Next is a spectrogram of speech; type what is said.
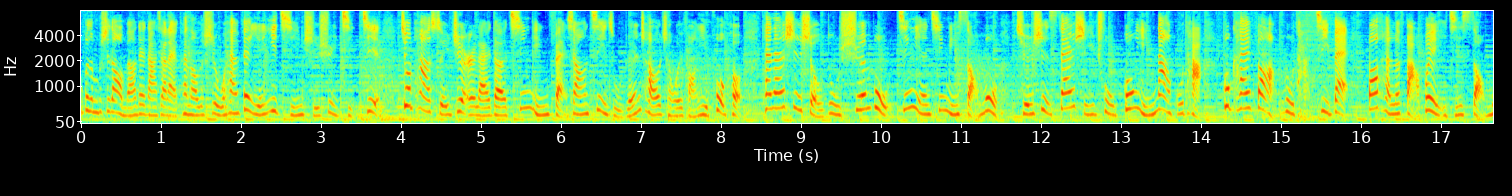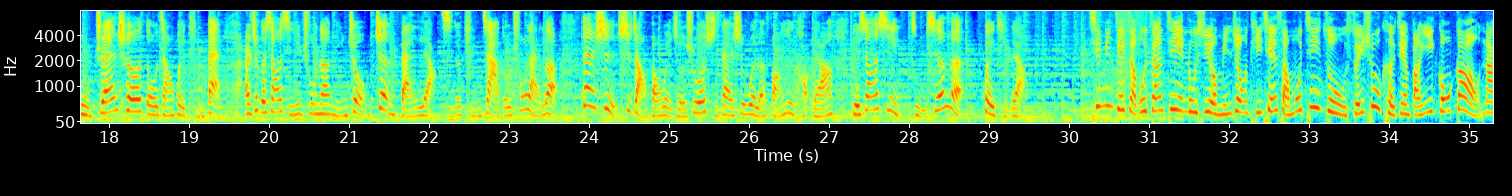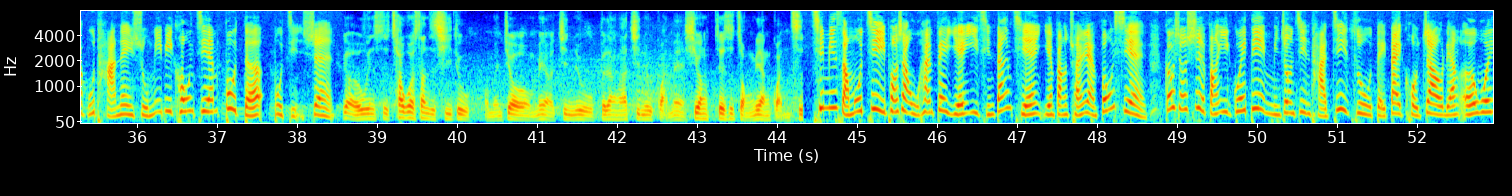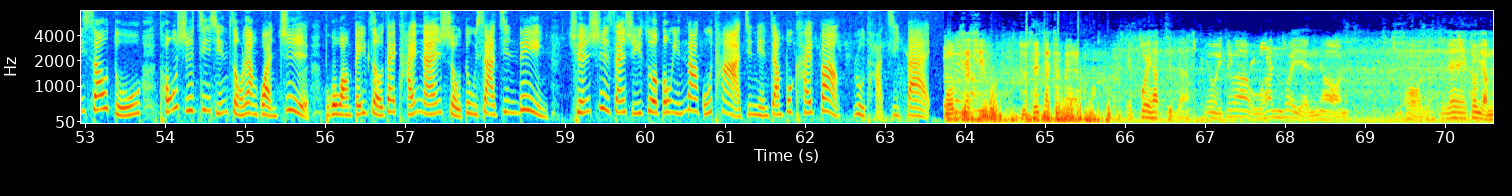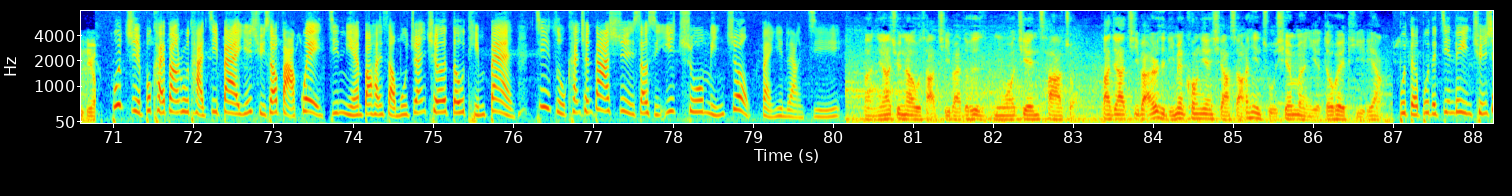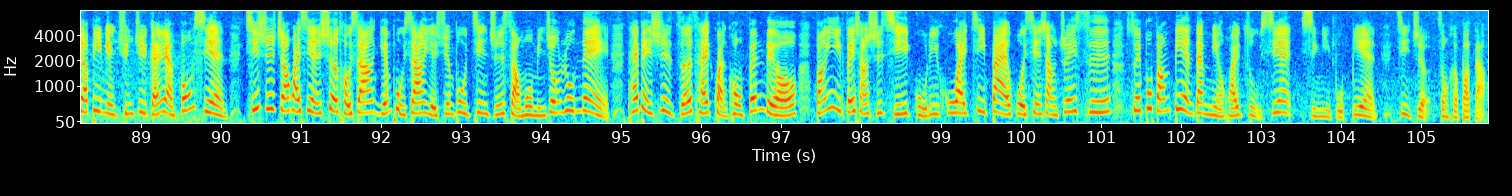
不能不知道，我们要带大家来看到的是，武汉肺炎疫情持续警戒，就怕随之而来的清明返乡祭祖人潮成为防疫破口。台南市首度宣布，今年清明扫墓，全市三十一处公营纳古塔不开放入塔祭拜，包含了法会以及扫墓专车都将会停办。而这个消息一出呢，民众正反两极的评价都出来了。但是市长黄伟哲说，实在是为了防疫考量，也相信祖先们会体谅。清明节脚步将近，陆续有民众提前扫墓祭祖，随处可见防疫公告。那古塔内属密闭空间，不得不谨慎。这个额温是超过三十七度，我们就没有进入，不让它进入馆内。希望这是总量管制。清明扫墓祭碰上武汉肺炎疫情当前，严防传染风险。高雄市防疫规定，民众进塔祭祖得戴口罩、量额温、消毒，同时进行总量管制。不过往北走，在台南首度下禁令。全市三十一座公营纳古塔今年将不开放入塔祭拜。我比较少，就在这边会配合一下，因为这嘛武汉肺炎哦，哦，这都严重。不止不开放入塔祭拜，也取消法会，今年包含扫墓专车都停办，祭祖堪称大事。消息一出，民众反应两极。啊，你要去纳古塔祭拜，都是摩肩擦踵。大家祭拜，而且里面空间狭小，相信祖先们也都会体谅。不得不的禁令，全是要避免群聚感染风险。其实彰化县社头乡、盐埔乡也宣布禁止扫墓民众入内。台北市则才管控分流，防疫非常时期鼓励户外祭拜或线上追思，虽不方便，但缅怀祖先心意不变。记者综合报道。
